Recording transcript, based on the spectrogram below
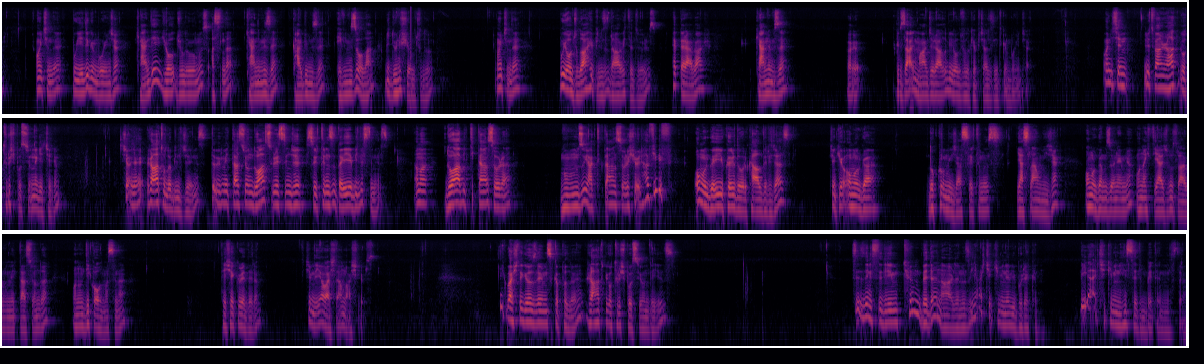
Onun için de bu yedi gün boyunca kendi yolculuğumuz aslında kendimize, kalbimize, evimize olan bir dönüş yolculuğu. Onun için de bu yolculuğa hepinizi davet ediyoruz. Hep beraber kendimize böyle güzel, maceralı bir yolculuk yapacağız 7 gün boyunca. Onun için lütfen rahat bir oturuş pozisyonuna geçelim. Şöyle rahat olabileceğiniz, tabii meditasyon dua süresince sırtınızı dayayabilirsiniz. Ama dua bittikten sonra, mumumuzu yaktıktan sonra şöyle hafif omurgayı yukarı doğru kaldıracağız. Çünkü omurga dokunmayacağız, sırtımız yaslanmayacak. Omurgamız önemli. Ona ihtiyacımız var bu meditasyonda. Onun dik olmasına. Teşekkür ederim. Şimdi yavaştan başlıyoruz. İlk başta gözlerimiz kapalı, rahat bir oturuş pozisyondayız. Sizden istediğim tüm beden ağırlığınızı yer çekimine bir bırakın. Bir yer çekimini hissedin bedeninizde.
